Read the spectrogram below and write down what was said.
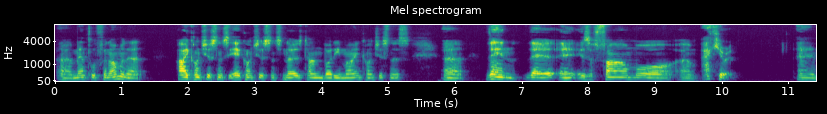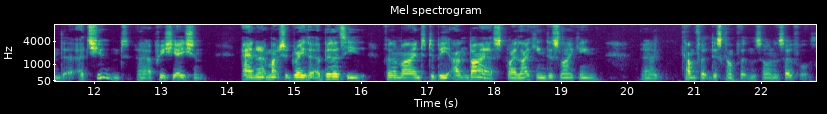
uh, mental phenomena eye consciousness, ear consciousness, nose, tongue, body, mind consciousness. Uh, then there uh, a far more um, accurate and uh, attuned uh, appreciation and a much greater ability for the mind to be unbiased by liking, disliking, comfort, discomfort, and so on and so forth.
